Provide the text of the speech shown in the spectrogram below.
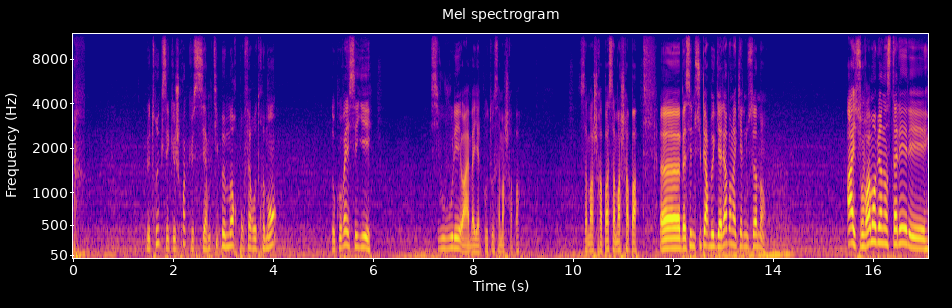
Le truc c'est que je crois que c'est un petit peu mort pour faire autrement. Donc on va essayer. Si vous voulez. Ouais bah il y a le poteau ça marchera pas. Ça marchera pas ça marchera pas. Euh, bah, C'est une superbe galère dans laquelle nous sommes. Ah ils sont vraiment bien installés les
